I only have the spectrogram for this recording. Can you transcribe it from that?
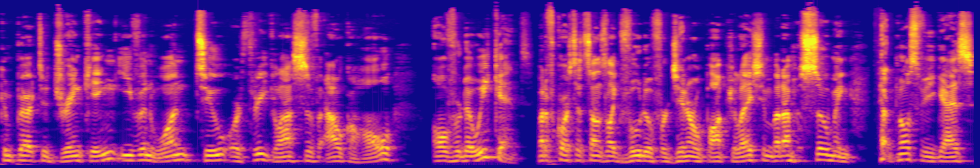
compared to drinking even one, two, or three glasses of alcohol over the weekend. But of course, that sounds like voodoo for general population, but I'm assuming that most of you guys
